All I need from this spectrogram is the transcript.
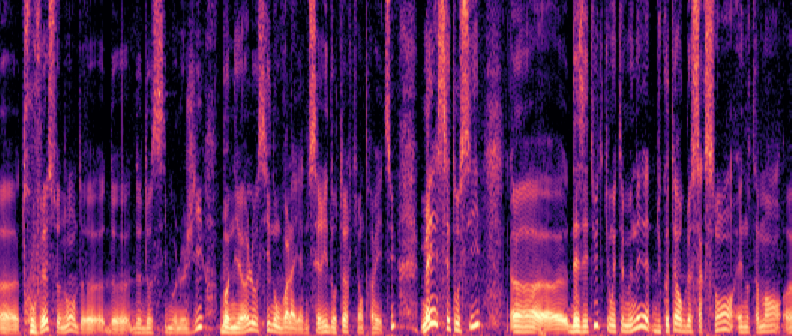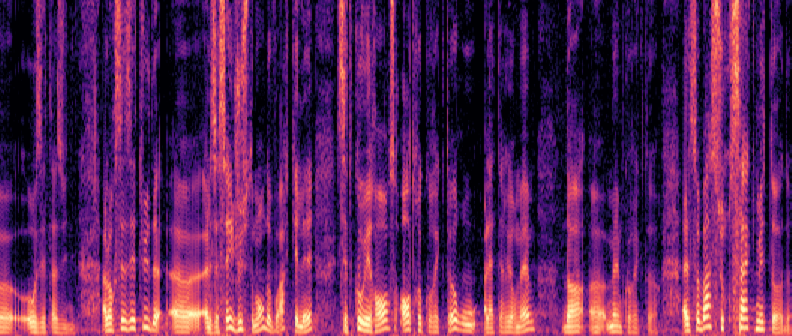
euh, trouvé ce nom de, de, docimologie, Boniol aussi, donc voilà, il y a une série d'auteurs qui ont travaillé dessus, mais c'est aussi des études qui ont été menées du côté anglo-saxon et notamment euh, aux États-Unis. Alors ces études, euh, elles essayent justement de voir quelle est cette cohérence entre correcteurs ou à l'intérieur même d'un euh, même correcteur. Elles se basent sur cinq méthodes,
